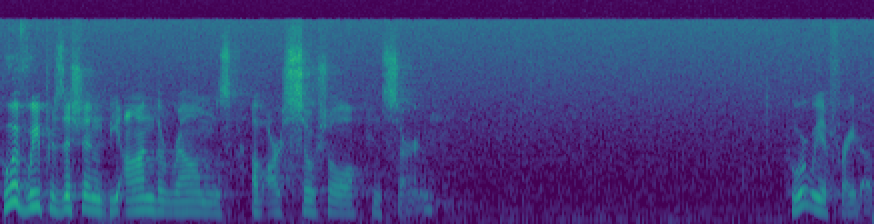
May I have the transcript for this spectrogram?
Who have we positioned beyond the realms of our social concern? Who are we afraid of?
